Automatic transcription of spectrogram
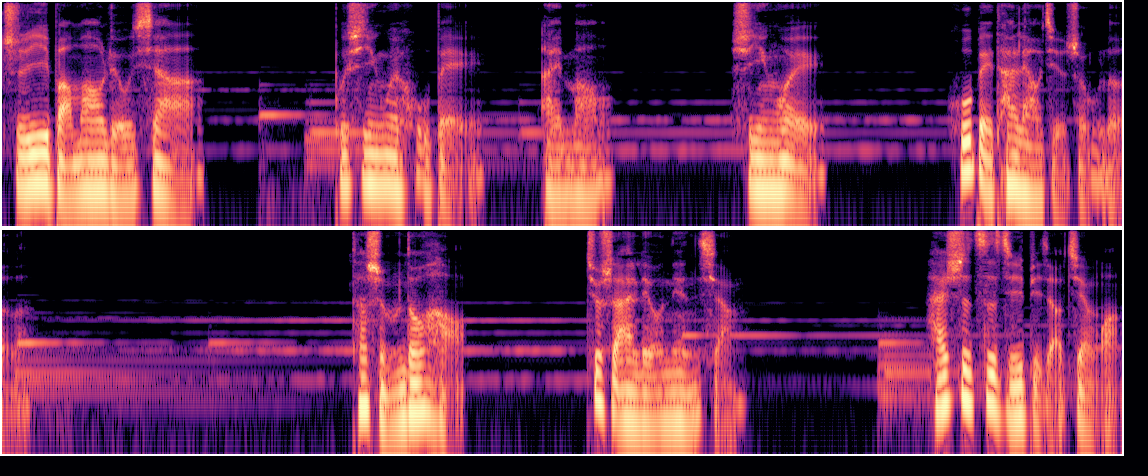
执意把猫留下，不是因为湖北爱猫，是因为湖北太了解周乐了。他什么都好，就是爱留念想。还是自己比较健忘。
